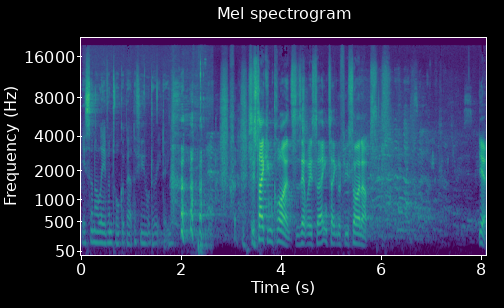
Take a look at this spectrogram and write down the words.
Yes, and I'll even talk about the funeral directing. She's taking clients, is that what you're saying? Taking a few sign ups. Yeah,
